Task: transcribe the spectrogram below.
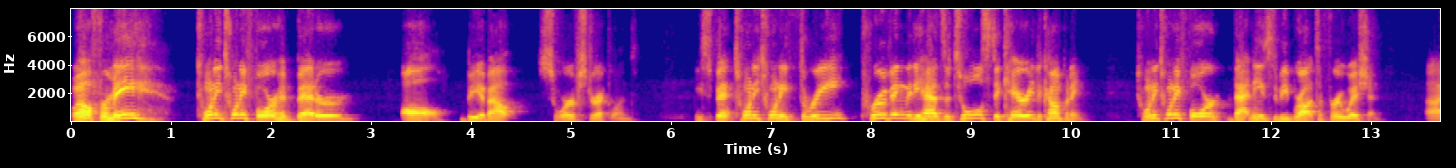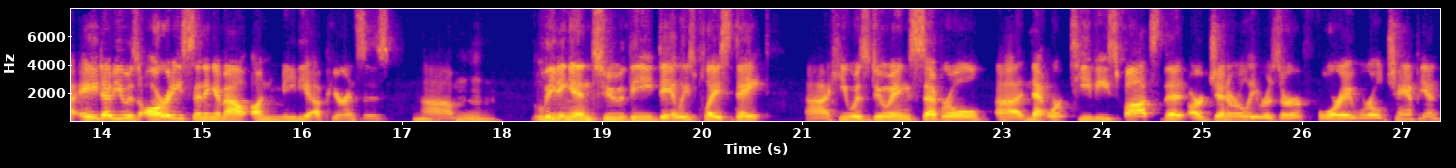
Well, for me, 2024 had better all be about Swerve Strickland. He spent 2023 proving that he has the tools to carry the company. 2024, that needs to be brought to fruition. Uh, AEW is already sending him out on media appearances um, Hmm. leading into the Daily's Place date. Uh, he was doing several uh, network TV spots that are generally reserved for a world champion.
